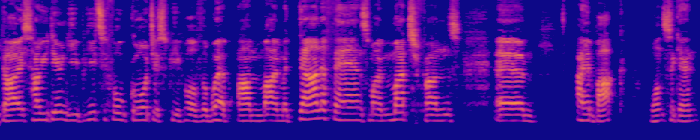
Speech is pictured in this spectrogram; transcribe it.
Guys, how you doing you beautiful, gorgeous people of the web and my Madonna fans, my match fans. Um, I am back once again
